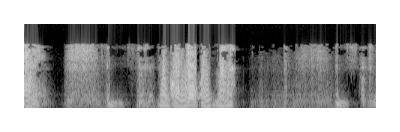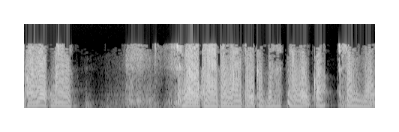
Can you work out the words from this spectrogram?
กายบางคนโลกมากพอโลกมากเราคาปวาทีก็มากอายุก็สั้นลง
